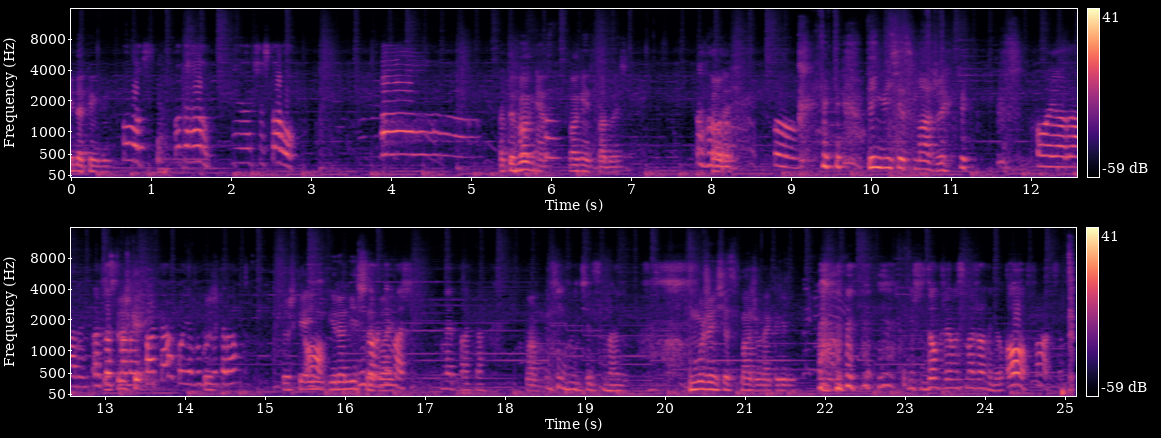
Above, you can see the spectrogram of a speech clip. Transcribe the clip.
Idę pingwin. Pomoc! What the hell? Nie wiem jak się stało. A ty w ognia, w ogień spadłeś. Koleś. Pingwin się smaży. o ja rany. A ktoś ma troszkę- medpacka? Bo ja w ogóle teraz... Troszkę O, ironiczne, Igor, ty masz medpacka. mam. Mi cię smaży. Murzyn się smażył na grillu. Już dobrze usmażony był. O, fuck?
